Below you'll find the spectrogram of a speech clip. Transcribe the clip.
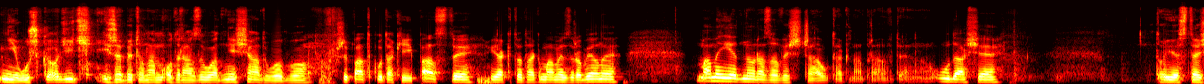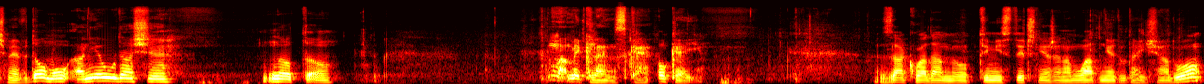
nie uszkodzić i żeby to nam od razu ładnie siadło, bo w przypadku takiej pasty, jak to tak mamy zrobione, mamy jednorazowy szczał tak naprawdę. No, uda się, to jesteśmy w domu, a nie uda się, no to mamy klęskę. Ok. Zakładamy optymistycznie, że nam ładnie tutaj siadło.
